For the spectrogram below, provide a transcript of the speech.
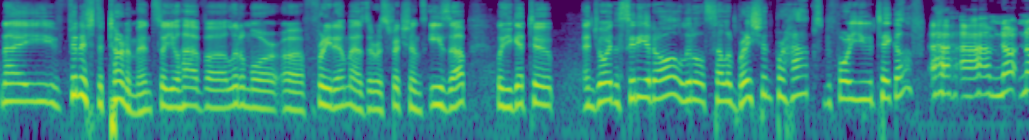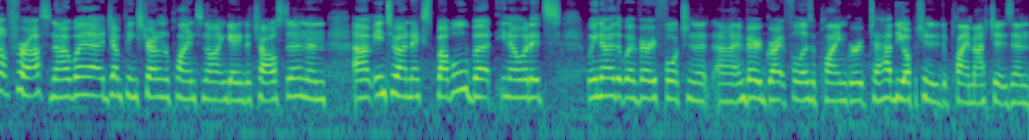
Now you finished the tournament, so you'll have a little more uh, freedom as the restrictions ease up. Will you get to enjoy the city at all? A little celebration, perhaps, before you take off? Uh, um, not not for us. No, we're jumping straight on a plane tonight and getting to Charleston and um, into our next bubble. But you know what? It's we know that we're very fortunate uh, and very grateful as a playing group to have the opportunity to play matches. And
